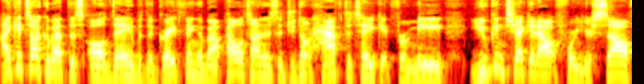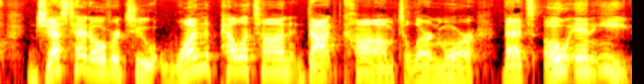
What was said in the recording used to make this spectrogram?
I could talk about this all day, but the great thing about Peloton is that you don't have to take it from me. You can check it out for yourself. Just head over to onepeloton.com to learn more. That's O N E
